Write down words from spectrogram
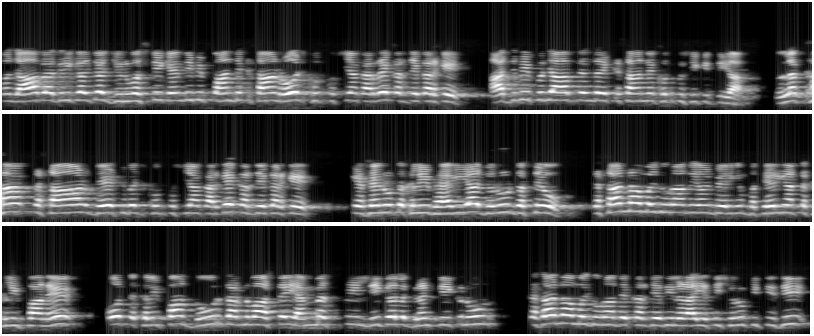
ਪੰਜਾਬ ਐਗਰੀਕਲਚਰ ਯੂਨੀਵਰਸਿਟੀ ਕਹਿੰਦੀ ਵੀ ਪੰਜ ਕਿਸਾਨ ਰੋਜ਼ ਖੁਦਕੁਸ਼ੀਆਂ ਕਰ ਰਹੇ, ਕਰਜ਼ੇ ਕਰਕੇ। ਅੱਜ ਵੀ ਪੰਜਾਬ ਦੇ ਅੰਦਰ ਇੱਕ ਕਿਸਾਨ ਨੇ ਖੁਦਕੁਸ਼ੀ ਕੀਤੀ ਆ। ਲੱਖਾਂ ਕਿਸਾਨ ਦੇਸ਼ ਵਿੱਚ ਖੁਦਕੁਸ਼ੀਆਂ ਕਰਕੇ, ਕਰਜ਼ੇ ਕਰਕੇ ਕਿਸੇ ਨੂੰ ਤਕਲੀਫ ਹੈਗੀ ਆ, ਜਰੂਰ ਦੱਸਿਓ। ਕਿਸਾਨਾਂ ਮਜ਼ਦੂਰਾਂ ਦੀਆਂ ਵੀ ਬੇਰੀਆਂ, ਬਥੇਰੀਆਂ ਤਕਲੀਫਾਂ ਨੇ। ਉਹ ਤਕਲੀਫਾਂ ਦੂਰ ਕਰਨ ਵਾਸਤੇ ਐਮਐਸਪੀ ਲੀਗਲ ਗਰੰਟੀ ਕਾਨੂੰਨ ਕਿਸਾਨਾਂ ਮਜ਼ਦੂਰਾਂ ਦੇ ਕਰਜ਼ੇ ਦੀ ਲੜਾਈ ਅਸੀਂ ਸ਼ੁਰੂ ਕੀਤੀ ਸੀ।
